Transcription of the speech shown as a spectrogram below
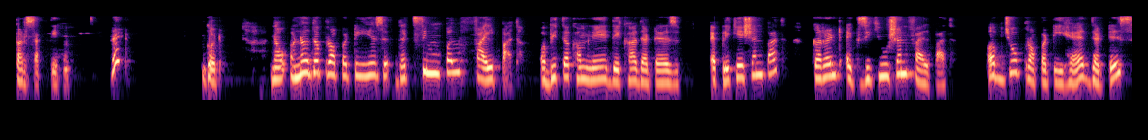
कर सकती हूँ right good now another property is that simple file path अभी तक हमने देखा that is application path current execution file path अब जो प्रॉपर्टी है that is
